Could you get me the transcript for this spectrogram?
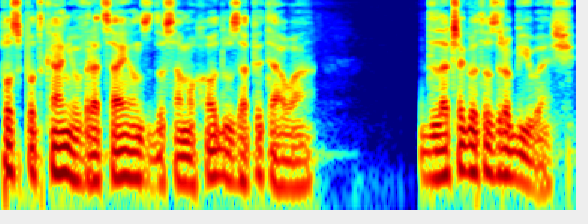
Po spotkaniu, wracając do samochodu, zapytała: Dlaczego to zrobiłeś?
